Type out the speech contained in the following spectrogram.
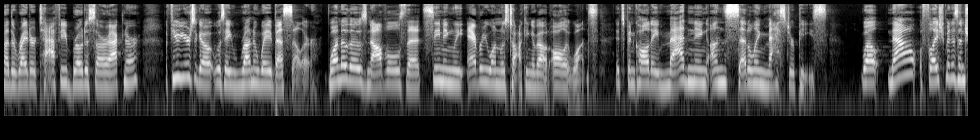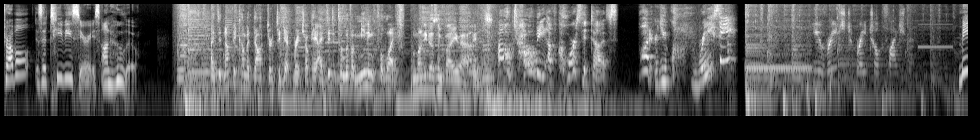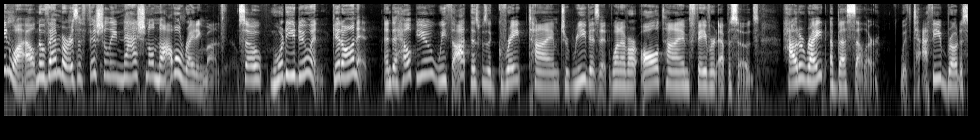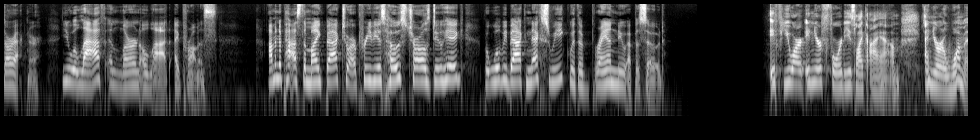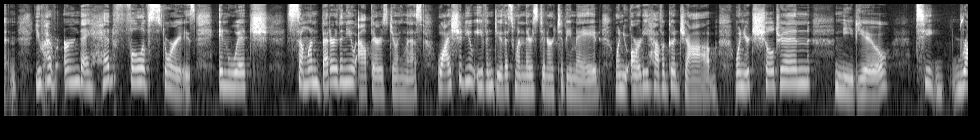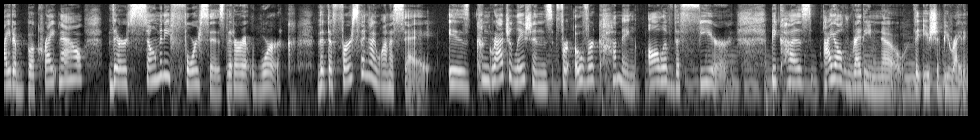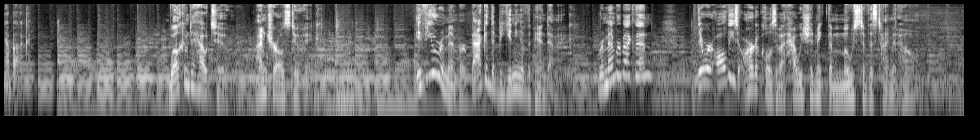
by the writer Taffy Brodesser Akner? A few years ago, it was a runaway bestseller, one of those novels that seemingly everyone was talking about all at once. It's been called a maddening, unsettling masterpiece. Well, now Fleischman is in Trouble is a TV series on Hulu. I did not become a doctor to get rich, okay? I did it to live a meaningful life. Money doesn't buy you happiness. Oh, Toby, of course it does. What, are you crazy? You've reached Rachel Fleischman. Meanwhile, November is officially National Novel Writing Month. So, what are you doing? Get on it. And to help you, we thought this was a great time to revisit one of our all time favorite episodes How to Write a Bestseller with Taffy Brodesser Akner. You will laugh and learn a lot, I promise. I'm going to pass the mic back to our previous host, Charles Duhigg, but we'll be back next week with a brand new episode. If you are in your 40s like I am and you're a woman, you have earned a head full of stories in which someone better than you out there is doing this. Why should you even do this when there's dinner to be made, when you already have a good job, when your children need you? to write a book right now, there are so many forces that are at work that the first thing I want to say is congratulations for overcoming all of the fear because I already know that you should be writing a book. Welcome to How To. I'm Charles Duhigg. If you remember back at the beginning of the pandemic, remember back then? There were all these articles about how we should make the most of this time at home.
